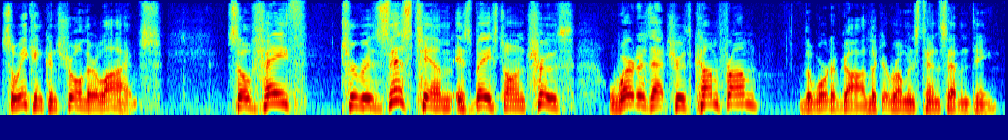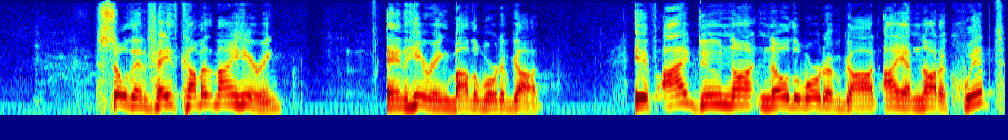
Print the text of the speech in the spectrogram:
so he can control their lives. So faith to resist him is based on truth. Where does that truth come from? The Word of God. Look at Romans 10 17. So then faith cometh by hearing, and hearing by the Word of God. If I do not know the Word of God, I am not equipped,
